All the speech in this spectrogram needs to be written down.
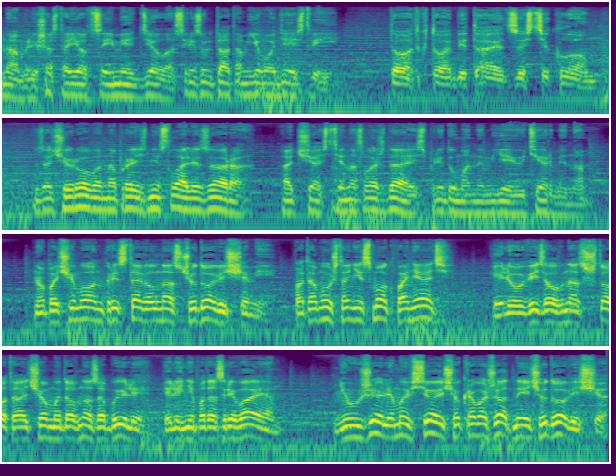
Нам лишь остается иметь дело с результатом его действий. «Тот, кто обитает за стеклом», – зачарованно произнесла Лизара, отчасти наслаждаясь придуманным ею термином. Но почему он представил нас чудовищами? Потому что не смог понять? Или увидел в нас что-то, о чем мы давно забыли или не подозреваем? Неужели мы все еще кровожадные чудовища,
